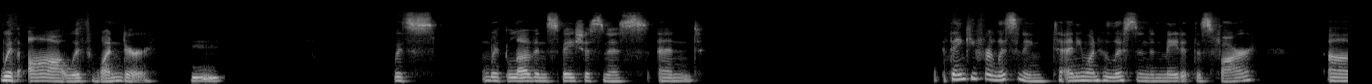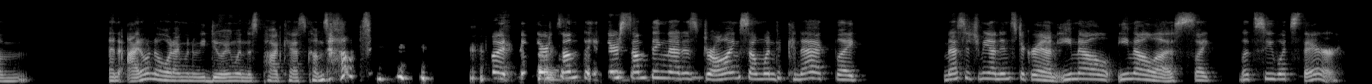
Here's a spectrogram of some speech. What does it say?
with awe with wonder mm. with with love and spaciousness and thank you for listening to anyone who listened and made it this far um and i don't know what i'm going to be doing when this podcast comes out but if there's something if there's something that is drawing someone to connect like message me on Instagram, email email us. Like let's see what's there.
